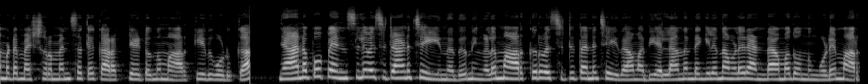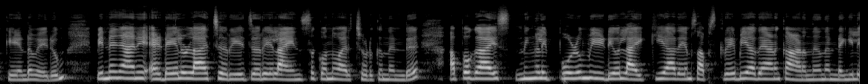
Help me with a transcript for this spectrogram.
നമ്മുടെ മെഷർമെന്റ്സ് ഒക്കെ കറക്റ്റ് ആയിട്ടൊന്ന് മാർക്ക് ചെയ്ത് കൊടുക്കുക. ഞാനപ്പോൾ പെൻസിൽ വെച്ചിട്ടാണ് ചെയ്യുന്നത്. നിങ്ങൾ മാർക്കർ വെച്ചിട്ട് തന്നെ ചെയ്താൽ മതി. അല്ലാന്നുണ്ടെങ്കിൽ നമ്മൾ രണ്ടാമതൊന്നും കൂടെ മാർക്ക് ചെയ്യേണ്ടി വരും. പിന്നെ ഞാൻ ഇടയിലുള്ള ചെറിയ ചെറിയ ലൈൻസ് ഒക്കെ ഒന്ന് വരച്ചു കൊടുക്കുന്നുണ്ട്. അപ്പോൾ ഗായ്സ് നിങ്ങൾ ഇപ്പോഴും വീഡിയോ ലൈക്ക് ചെയ്യാതെയും സബ്സ്ക്രൈബ് ചെയ്യാതെയാണ് കാണുന്നതെന്നുണ്ടെങ്കിൽ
